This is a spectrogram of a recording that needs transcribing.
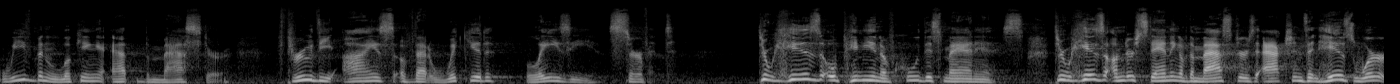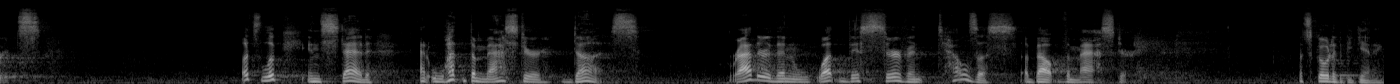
we've been looking at the master through the eyes of that wicked, lazy servant through his opinion of who this man is, through his understanding of the master's actions and his words. Let's look instead at what the master does, rather than what this servant tells us about the master. Let's go to the beginning.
